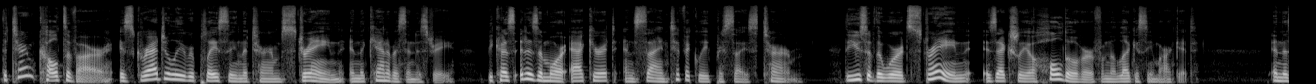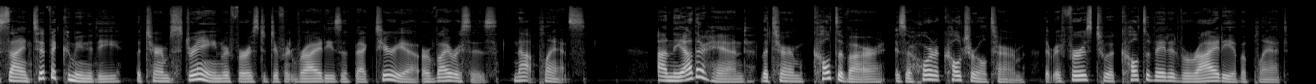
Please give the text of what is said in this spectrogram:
The term cultivar is gradually replacing the term strain in the cannabis industry because it is a more accurate and scientifically precise term. The use of the word strain is actually a holdover from the legacy market. In the scientific community, the term strain refers to different varieties of bacteria or viruses, not plants. On the other hand, the term cultivar is a horticultural term that refers to a cultivated variety of a plant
